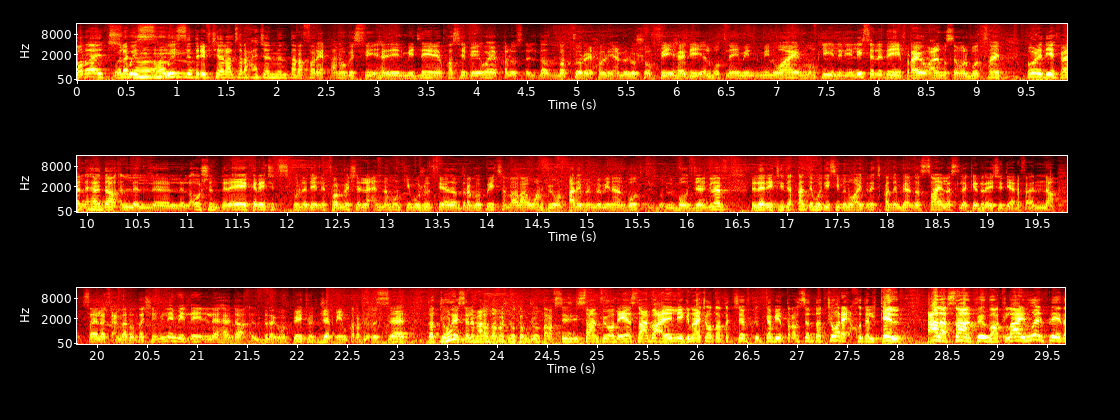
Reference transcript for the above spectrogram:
اورايت ولكن ويست, دريفت صراحة من طرف فريق أنوبيس في هذه الميد لين يبقى سي في ويبقى الدكتور يحاول يعملوا شو في هذه البوت لين من, من واير مونكي الذي ليس لديه برايو على مستوى البوت سايد هو الذي يفعل هذا ال- ال- ال- الاوشن دريك ريتشتس تكون لديه الانفورميشن لأن مونكي موجود في هذا الدراجون بيتش نرى 1 في 1 قريبا ما بين البوت البوت جانجلرز. لدى ريتشد يقدم ودي 7 وايد يتقدم بهذا السايلس لكن ريتشد يعرف أن سايلس عمل روتيشن من الميد لين إلى هذا الدراجون بيتش جاب من طرف الأستاذ داتشورا يسلم على ضمش نوكم من طرف سيزي سان في وضعية صعبة. عليه الاجنايت سيف كيف من طرف الاستاذ داتشورا يأخذ الكل على سان في باك لاين ويل بلايد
